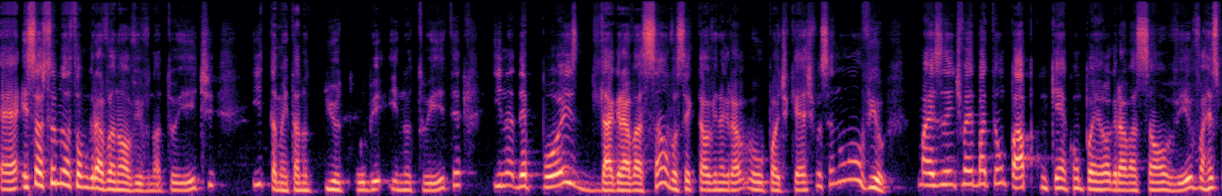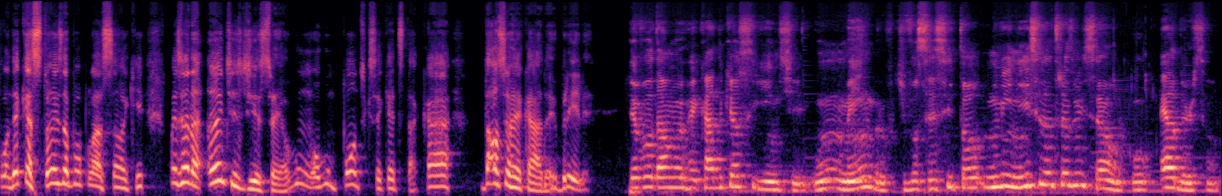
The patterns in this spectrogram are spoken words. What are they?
É, esse assunto nós estamos gravando ao vivo na Twitch e também está no YouTube e no Twitter. E na, depois da gravação, você que está ouvindo o podcast, você não ouviu, mas a gente vai bater um papo com quem acompanhou a gravação ao vivo, vai responder questões da população aqui. Mas, Ana, antes disso, aí, algum, algum ponto que você quer destacar? Dá o seu recado aí, brilha. Eu vou dar o meu recado que é o seguinte: um membro que você citou no início da transmissão, o Elderson,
